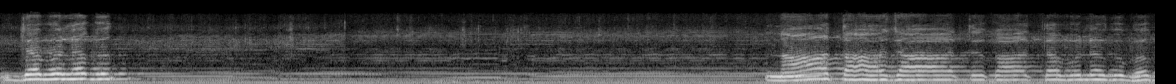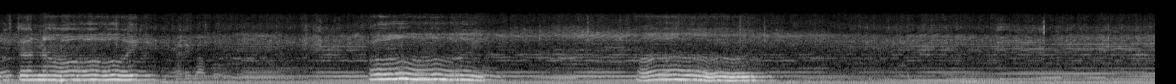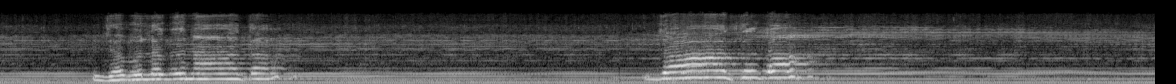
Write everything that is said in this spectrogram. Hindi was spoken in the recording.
जब लग नाता जात का तब लग भक्त न होय। जब लगना था जात का।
